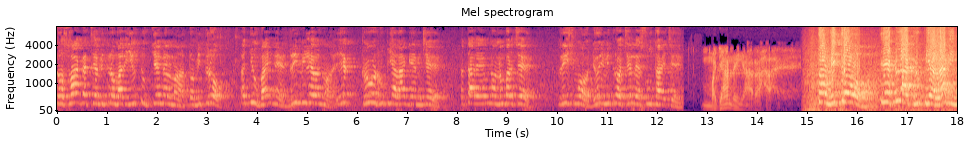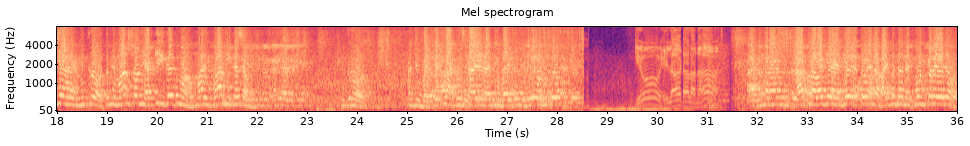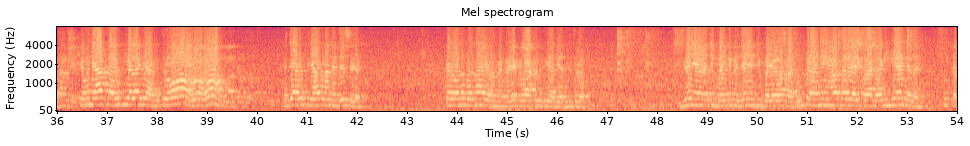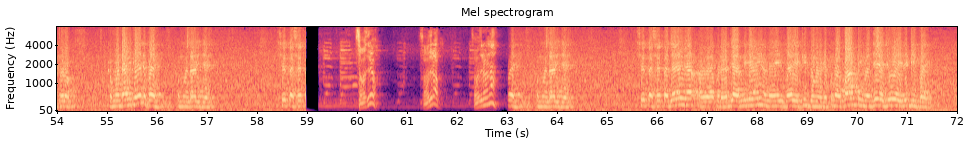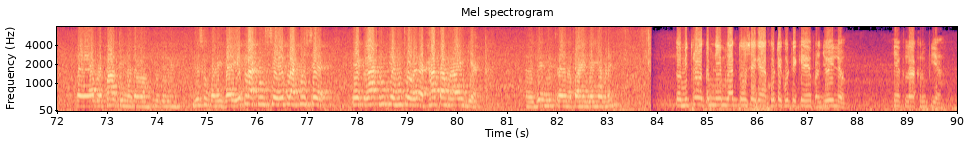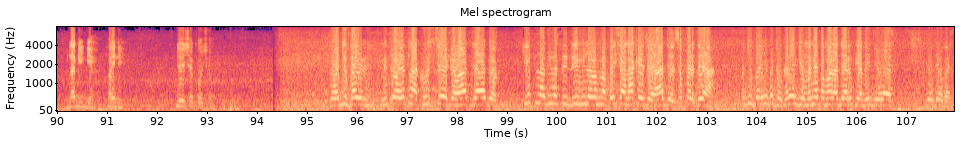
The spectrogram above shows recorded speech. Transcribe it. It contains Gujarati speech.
તો સ્વાગત છે મિત્રો મારી યુટ્યુબ ચેનલમાં તો મિત્રો અજ્જુભાઈને ડ્રીમ ઇલેવનમાં એક કરોડ રૂપિયા લાગે એમ છે. અત્યારે એમનો નંબર છે ત્રીસમો. જોઈ મિત્રો છેલ્લે શું થાય છે? મજા નહીં આ રહા હૈ. તો મિત્રો એક લાખ રૂપિયા લાગી ગયા હે મિત્રો. તમે માનશો ની હકીકતમાં મારી માની કસમ. મિત્રો અંજુભાઈ કેટલા ખુશ થાય રાજુભાઈ તમે મિત્રો. કયો હેલા ડાલાના. રાતના બે, તો એના ભાઈબંધોને ફોન કરાવ્યો કે મને આટલા રૂપિયા લાગ્યા, મિત્રો હજાર રૂપિયા આપણાને દેશે. પેલો નંબર ના આવ્યો ને એક લાખ રૂપિયા દે મિત્રો. જય અજીભાઈ કે જય અજુભાઈ આપણા ટુકડા નહીં આધારે એક લાખ લાગી ગયા ને એટલે શું કે થોડો કમંડ આવી જાય ને ભાઈ? કમંડ આવી જાય. છેતા છેતા समझ रहे हो समझ रहे हो आप समझ रहे हो ना ભાઈ કમાન્ડ આવી જાય શેતા શેતા જાય હવે આપણે હજાર લઈ આવી અને એ ભાઈએ કીધું કે તમારા પાર્ટીમાં જે જોઈએ એ રેડી ભાઈ તો આપણે પાર્ટીમાં તો બધું જોશું પણ એ ભાઈ એટલા ખુશ છે એટલા ખુશ છે એક લાખ રૂપિયા મિત્રો એના ખાતામાં આવી ગયા હવે જે મિત્રો એના પાસે જઈએ આપણે તો મિત્રો તમને એમ લાગતું હશે કે આ ખોટે ખોટે કે પણ જોઈ લો એક લાખ રૂપિયા લાગી ગયા ભાઈને. જોઈ શકો છો. તો હજુ ભાઈ મિત્રો એટલા ખુશ છે કે વાત જવા દો. કેટલા દિવસથી ડ્રીમ ઇલેવનમાં પૈસા નાખે છે? આજ સફળ થયા. હજુ ભાઈ એ બધું કરી ગયું. મને તો મારા હજાર રૂપિયા દઈ દો યાર. દે દો ભાઈ.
